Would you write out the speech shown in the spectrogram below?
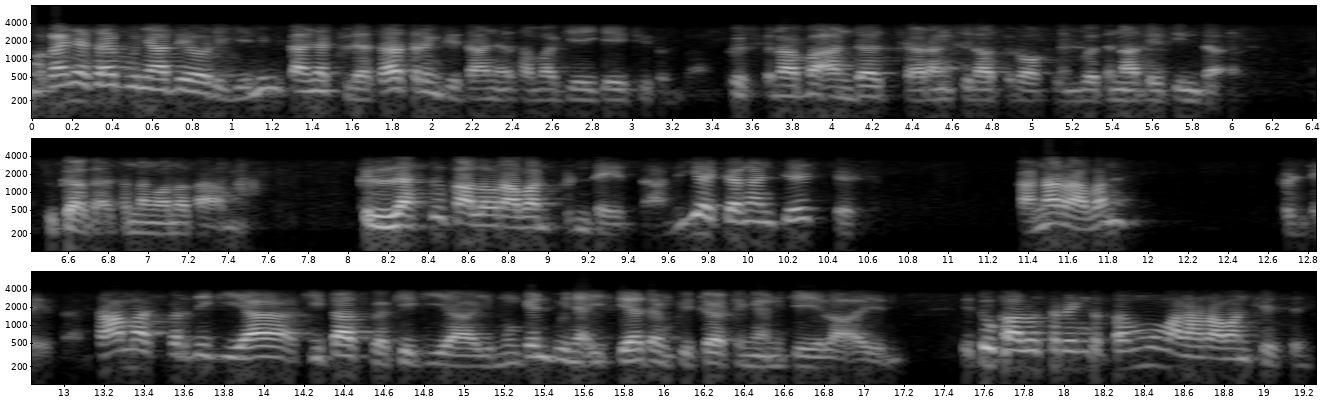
Makanya saya punya teori. Ini misalnya gelas saya sering ditanya sama kiai di tempat. Gus kenapa anda jarang silaturahim buat nanti tindak? Juga gak seneng ono tamu. Gelas tuh kalau rawan bentetan, iya jangan jejer. Karena rawan bentetan. Sama seperti kia, kita sebagai kiai mungkin punya istiadat yang beda dengan kiai lain. Itu kalau sering ketemu malah rawan geser.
